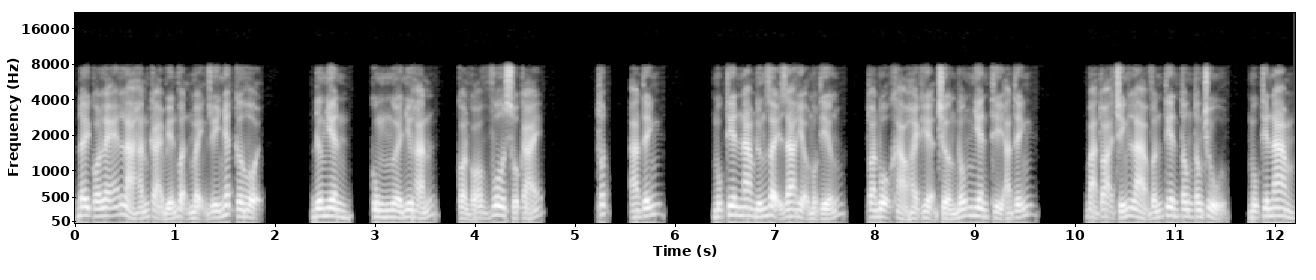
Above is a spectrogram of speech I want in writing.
Đây có lẽ là hắn cải biến vận mệnh duy nhất cơ hội. Đương nhiên, cùng người như hắn, còn có vô số cái. Tuất an tĩnh. Mục tiên nam đứng dậy ra hiệu một tiếng toàn bộ khảo hạch hiện trường đông nhiên thì an tĩnh. Bản tọa chính là vấn tiên tông tông chủ, mục tiên nam,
